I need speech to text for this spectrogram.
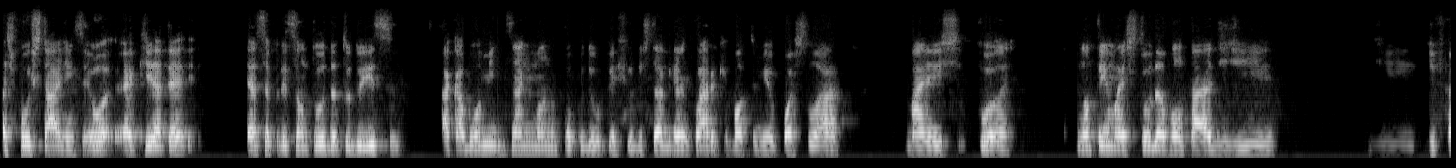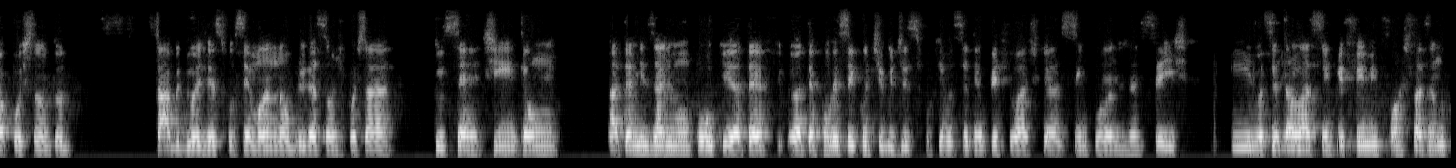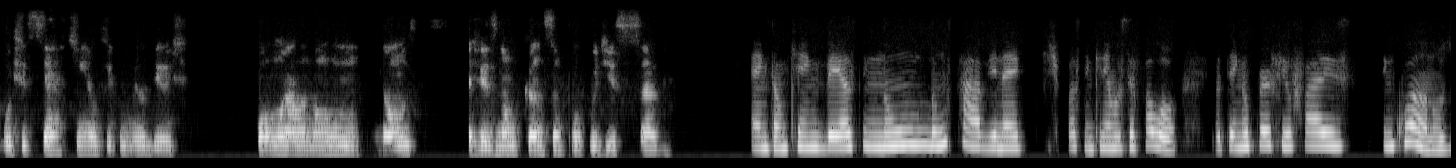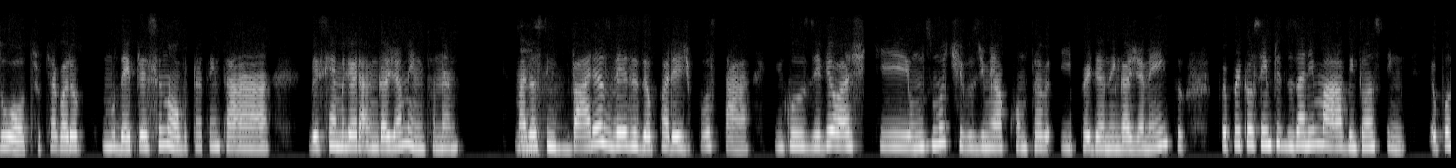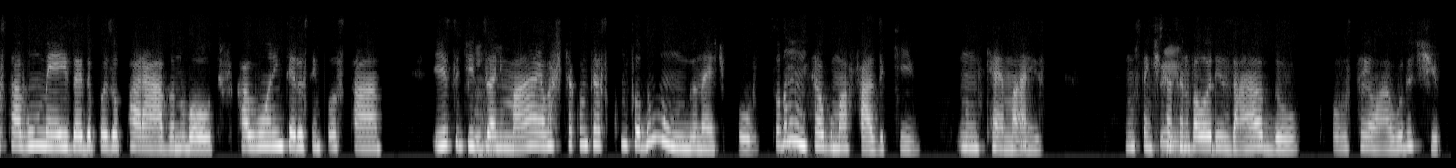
as postagens. Eu, é que até essa pressão toda, tudo isso, acabou me desanimando um pouco do perfil do Instagram. Claro que volta e meio posto lá, mas, pô, não tenho mais toda a vontade de, de, de ficar postando todo, sabe, duas vezes por semana, na obrigação de postar tudo certinho. Então, até me desanimou um pouco e até eu até conversei contigo disso, porque você tem um perfil, acho que há cinco anos, né? Seis. Isso, e você tá lá sempre firme e forte, fazendo o post certinho. Eu fico, meu Deus, como ela não, não, às vezes não cansa um pouco disso, sabe? É, então quem vê assim não, não sabe, né? Tipo assim, que nem você falou. Eu tenho o perfil faz cinco anos, o outro, que agora eu mudei para esse novo para tentar ver se ia melhorar o engajamento, né? Mas Sim. assim, várias vezes eu parei de postar. Inclusive, eu acho que um dos motivos de minha conta ir perdendo engajamento foi porque eu sempre desanimava. Então, assim, eu postava um mês, aí depois eu parava no outro, ficava um ano inteiro sem postar. Isso de uhum. desanimar, eu acho que acontece com todo mundo, né? Tipo, todo Sim. mundo tem alguma fase que não quer mais, não sente que está sendo valorizado, ou sei lá, algo do tipo.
